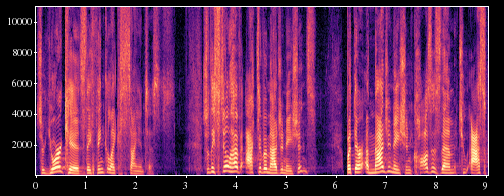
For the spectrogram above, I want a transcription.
So your kids, they think like scientists. So they still have active imaginations, but their imagination causes them to ask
